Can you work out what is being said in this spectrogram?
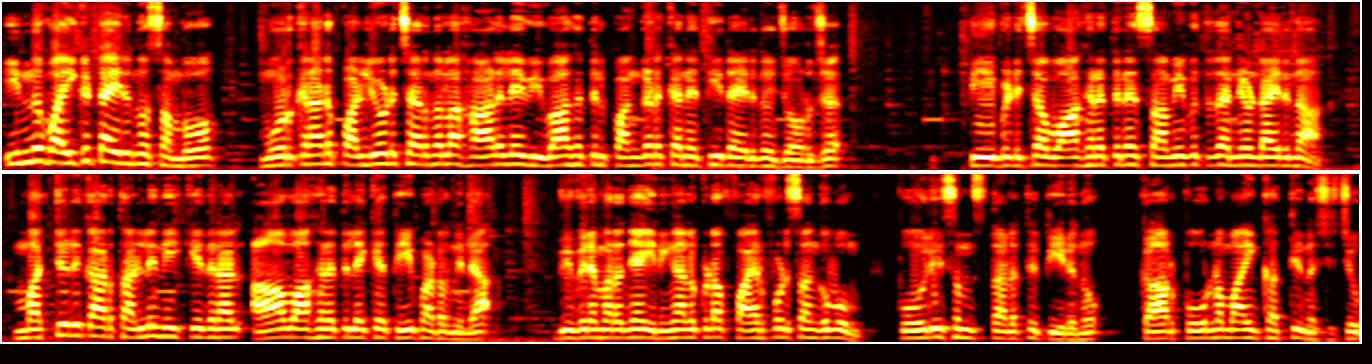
ഇന്ന് വൈകിട്ടായിരുന്നു സംഭവം. മൂർക്കനാട് പള്ളിയോട് ചേർന്നുള്ള ഹാളിലെ വിവാഹത്തിൽ പങ്കെടുക്കാൻ എത്തിയതായിരുന്നു ജോർജ് തീപിടിച്ച വാഹനത്തിന് സമീപത്ത് തന്നെയുണ്ടായിരുന്ന മറ്റൊരു കാർ തള്ളി നീക്കിയതിനാൽ ആ വാഹനത്തിലേക്ക് തീ പടർന്നില്ല. വിവരമറിഞ്ഞ ഇരിങ്ങാലക്കുട ഫയർഫോഴ്സ് സംഘവും പോലീസും സ്ഥലത്തെത്തിയിരുന്നു. കാർ പൂർണമായും കത്തി നശിച്ചു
